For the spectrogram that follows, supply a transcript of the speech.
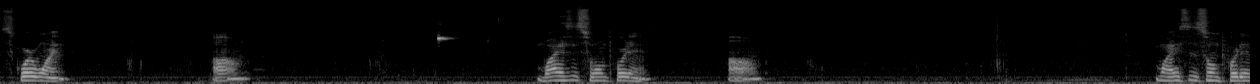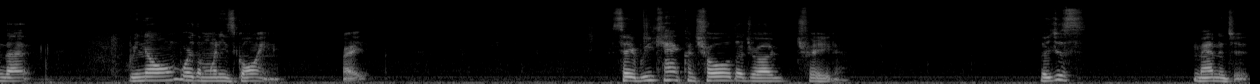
Square one. Um, why is it so important? Um, why is it so important that we know where the money's going, right? say we can't control the drug trade. They just manage it.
